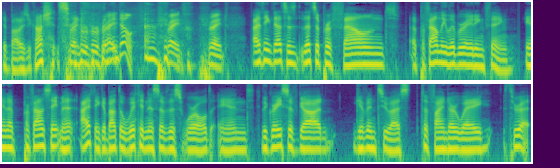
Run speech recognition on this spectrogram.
it bothers your conscience, Right. Right. don't. right. Right. I think that's a, that's a profound, a profoundly liberating thing, and a profound statement. I think about the wickedness of this world and the grace of God given to us to find our way through it,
